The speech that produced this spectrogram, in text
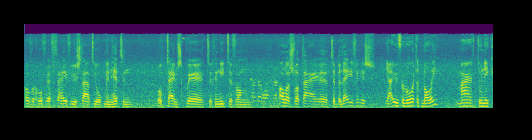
Over grofweg vijf uur staat u op Manhattan op Times Square te genieten van alles wat daar te beleven is. Ja, u verwoordt het mooi. Maar toen ik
